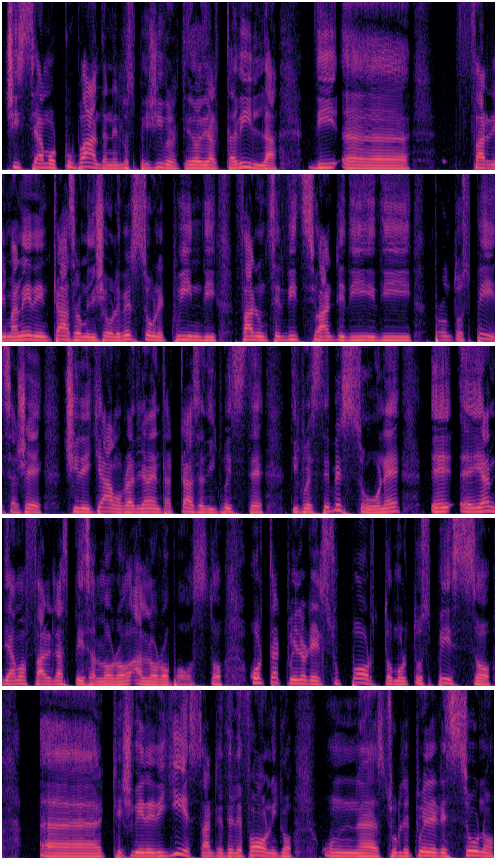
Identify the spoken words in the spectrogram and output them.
Ci stiamo occupando nello specifico nel territorio di Altavilla di eh, far rimanere in casa come dicevo le persone e quindi fare un servizio anche di, di pronto spesa, cioè ci rechiamo praticamente a casa di queste, di queste persone e, e, andiamo a fare la spesa al loro, al loro posto. Oltre a quello che è il supporto molto spesso eh, che ci viene richiesto anche telefonico un, sulle quelle che sono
